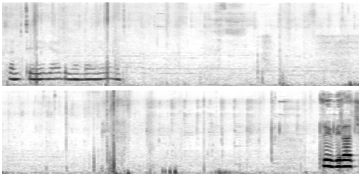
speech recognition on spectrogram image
Sen bir T'ye geldin ben daha gelemedim. Dur biraz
